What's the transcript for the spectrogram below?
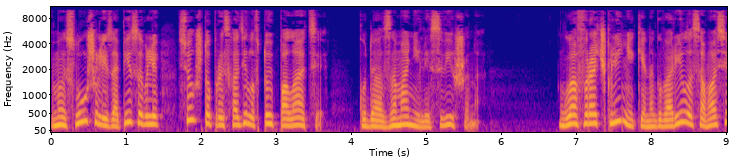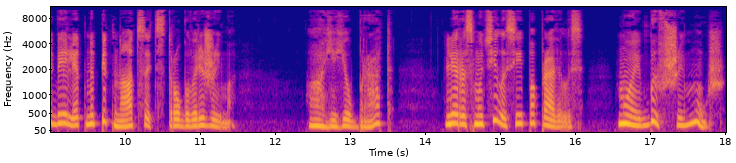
И мы слушали и записывали все, что происходило в той палате, куда заманили Свишина. Главврач клиники наговорила сама себе лет на пятнадцать строгого режима. А ее брат? Лера смутилась и поправилась. Мой бывший муж.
